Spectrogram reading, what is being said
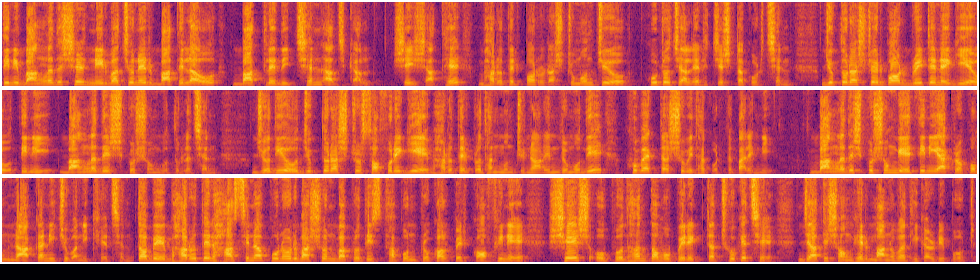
তিনি বাংলাদেশের নির্বাচনের বাতিলাও বাতলে দিচ্ছেন আজকাল। সেই সাথে ভারতের পররাষ্ট্রমন্ত্রীও কুটোচালের চেষ্টা করছেন। যুক্তরাষ্ট্রের পর ব্রিটেনে গিয়েও তিনি বাংলাদেশ প্রসঙ্গ তুলেছেন। যদিও যুক্তরাষ্ট্র সফরে গিয়ে ভারতের প্রধানমন্ত্রী নরেন্দ্র মোদী খুব একটা সুবিধা করতে পারেননি। বাংলাদেশ প্রসঙ্গে তিনি একরকম নাকানি চুবানি খেয়েছেন। তবে ভারতের হাসিনা পুনর্বাসন বা প্রতিস্থাপন প্রকল্পের কফিনে শেষ ও প্রধানতম পেরেকটা ঠুকেছে জাতিসংঘের মানবাধিকার রিপোর্ট।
